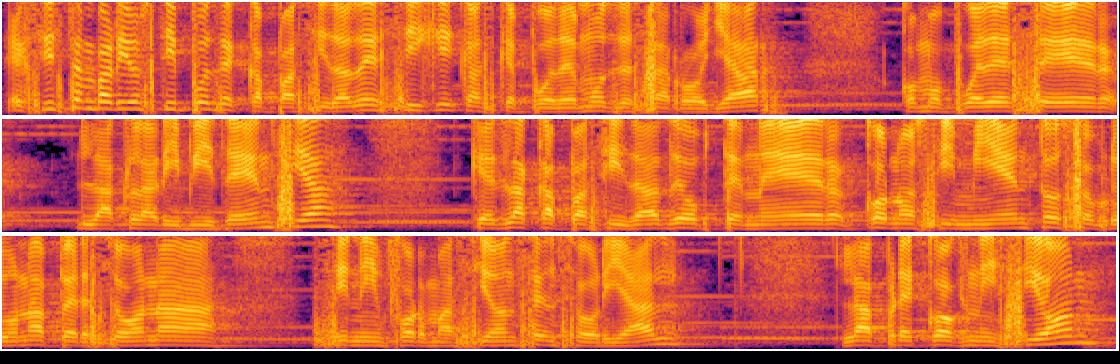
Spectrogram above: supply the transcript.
Existen varios tipos de capacidades psíquicas que podemos desarrollar, como puede ser la clarividencia, que es la capacidad de obtener conocimiento sobre una persona sin información sensorial, la precognición,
